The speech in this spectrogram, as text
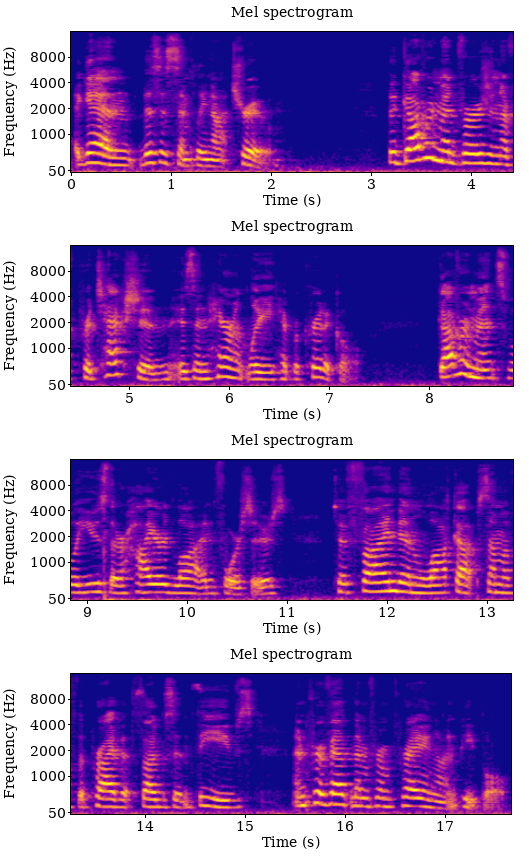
Again, this is simply not true. The government version of protection is inherently hypocritical. Governments will use their hired law enforcers to find and lock up some of the private thugs and thieves and prevent them from preying on people.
